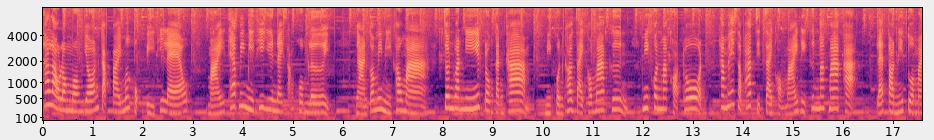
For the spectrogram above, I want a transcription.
ถ้าเราลองมองย้อนกลับไปเมื่อ 6 ปีที่แล้ว ไม้แทบไม่มีที่ยืนในสังคมเลย งานก็ไม่มีเข้ามา จนวันนี้ตรงกันข้าม มีคนเข้าใจเขามากขึ้น มีคนมาขอโทษทำให้สภาพจิตใจของไม้ดีขึ้นมากๆค่ะ และตอนนี้ตัวไม้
